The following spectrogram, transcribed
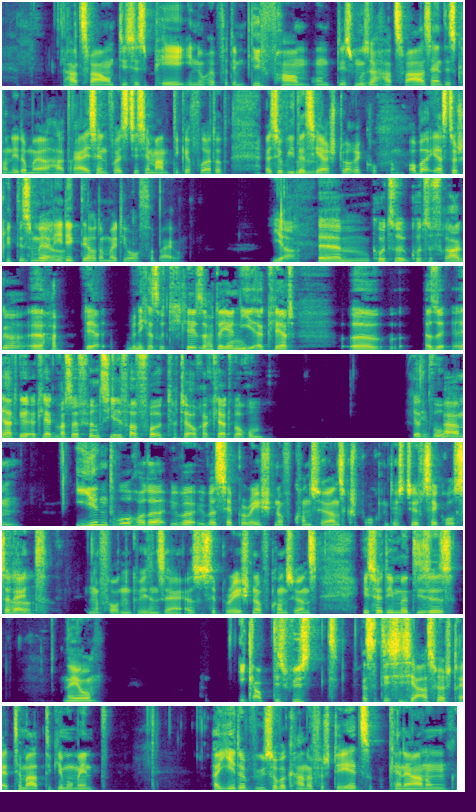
H2 und dieses P innerhalb von dem Diff haben und das muss ein H2 sein, das kann nicht einmal ein H3 sein, falls die Semantik erfordert. Also wieder hm. sehr starre Kopplung. Aber erster Schritt ist einmal ja. erledigt, der hat einmal die Author Bio. Ja, ähm, kurze, kurze Frage. Äh, hat der, wenn ich das richtig lese, hat er ja nie erklärt, äh, also er hat erklärt, was er für ein Ziel verfolgt, hat er auch erklärt, warum? Irgendwo? Ähm, irgendwo hat er über, über Separation of Concerns gesprochen. Das dürfte sehr große ah. Leid Faden gewesen sein. Also Separation of Concerns ist halt immer dieses, naja, ich glaube, das wüsst, also das ist ja auch so eine Streitthematik im Moment. Ah, jeder will aber keiner versteht keine Ahnung.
